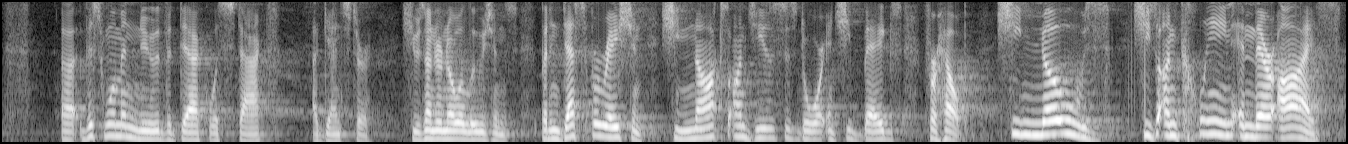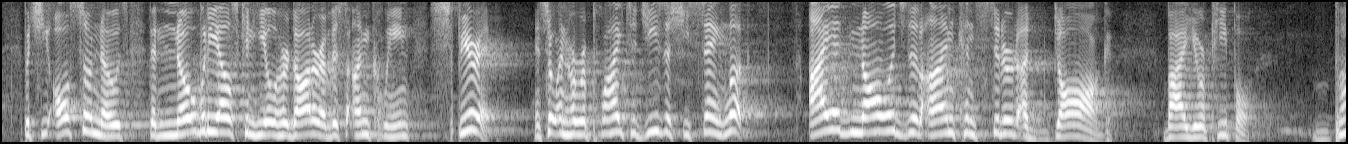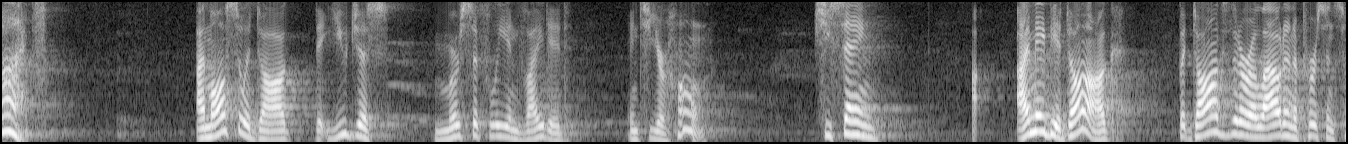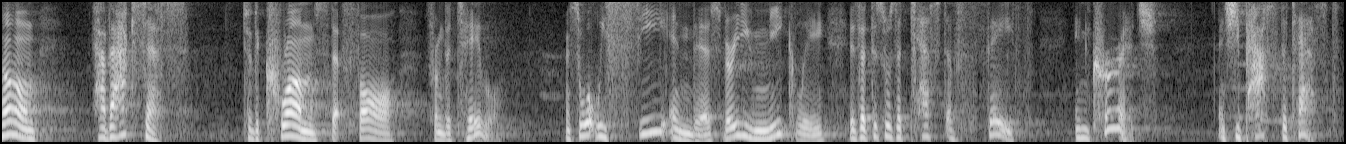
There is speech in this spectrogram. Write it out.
Uh, this woman knew the deck was stacked against her. She was under no illusions. But in desperation, she knocks on Jesus' door and she begs for help. She knows she's unclean in their eyes. But she also knows that nobody else can heal her daughter of this unclean spirit. And so, in her reply to Jesus, she's saying, Look, I acknowledge that I'm considered a dog by your people, but I'm also a dog that you just mercifully invited into your home. She's saying, I may be a dog, but dogs that are allowed in a person's home have access to the crumbs that fall from the table. And so, what we see in this very uniquely is that this was a test of faith in courage. And she passed the test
